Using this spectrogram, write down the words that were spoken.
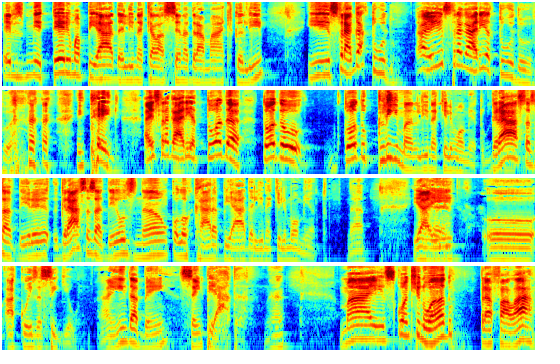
Eles meterem uma piada ali naquela cena dramática ali e estragar tudo. Aí estragaria tudo. Entende? Aí estragaria toda, todo todo o clima ali naquele momento. Graças a, Deus, graças a Deus não colocaram a piada ali naquele momento. Né? E aí é. o, a coisa seguiu. Ainda bem, sem piada. Né? Mas, continuando, para falar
